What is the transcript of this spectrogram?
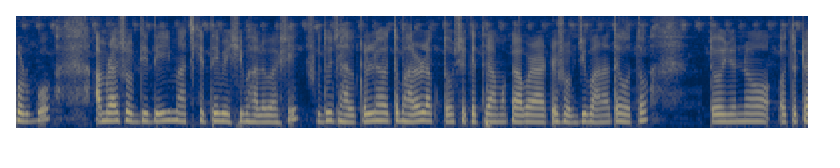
করব। আমরা সবজি দিয়েই মাছ খেতে বেশি ভালোবাসি। শুধু ঝাল করলে হয়তো ভালো লাগতো সেক্ষেত্রে আমাকে আবার একটা সবজি বানাতে হতো। তো ওই জন্য অতটা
